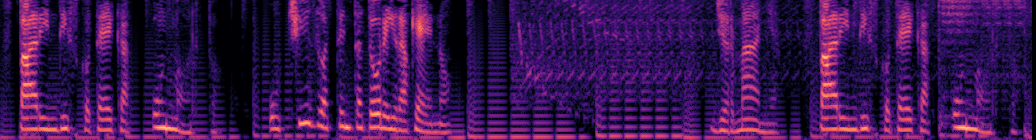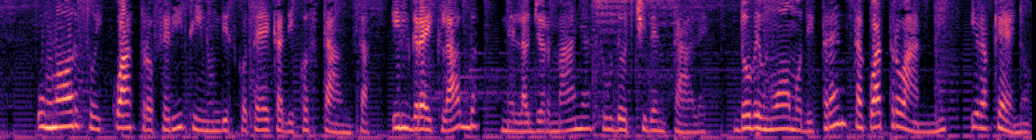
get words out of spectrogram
spari in discoteca, un morto. Ucciso attentatore iracheno. Germania, spari in discoteca, un morto. Un morto e quattro feriti in un discoteca di Costanza, il Grey Club, nella Germania sud-occidentale, dove un uomo di 34 anni, iracheno,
